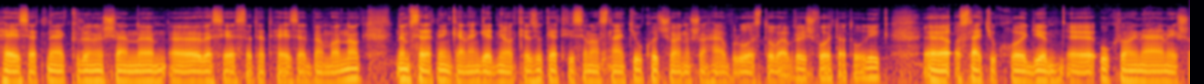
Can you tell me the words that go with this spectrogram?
helyzetnek, különösen veszélyeztetett helyzetnek helyzetben vannak. Nem szeretnénk elengedni a kezüket, hiszen azt látjuk, hogy sajnos a háború az továbbra is folytatódik. Azt látjuk, hogy Ukrajnán és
